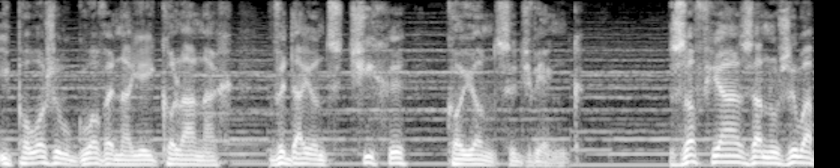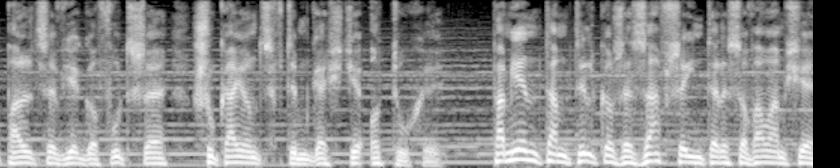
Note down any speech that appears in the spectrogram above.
i położył głowę na jej kolanach, wydając cichy, kojący dźwięk. Zofia zanurzyła palce w jego futrze, szukając w tym geście otuchy. Pamiętam tylko, że zawsze interesowałam się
